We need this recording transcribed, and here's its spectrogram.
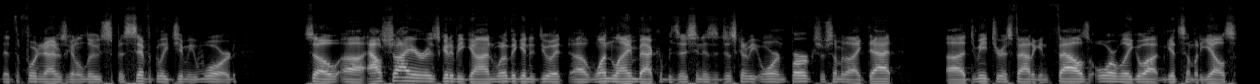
that the 49ers are going to lose, specifically Jimmy Ward. So uh, Al-Shaair is going to be gone. What are they going to do at uh, one linebacker position? Is it just going to be Oren Burks or somebody like that? Uh, Demetrius Flannigan-Fowles, or will they go out and get somebody else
